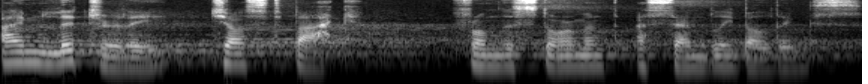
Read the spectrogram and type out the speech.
I'm literally just back from the Stormont Assembly buildings,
